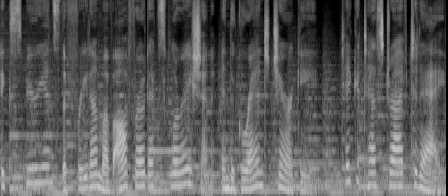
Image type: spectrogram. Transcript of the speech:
Experience the freedom of off-road exploration in the Grand Cherokee. Take a test drive today.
